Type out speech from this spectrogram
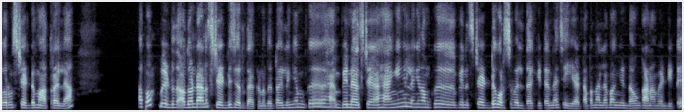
വെറും സ്റ്റെഡ് മാത്രമല്ല. അപ്പം വീണ്ടും അതുകൊണ്ടാണ് സ്റ്റെഡ് ചെറുതാക്കുന്നത് കേട്ടോ ഇല്ലെങ്കിൽ നമുക്ക് പിന്നെ ഹാങ്ങിങ് ഇല്ലെങ്കിൽ നമുക്ക് പിന്നെ സ്റ്റെഡ് കുറച്ച് വലുതാക്കിയിട്ട് തന്നെ ചെയ്യാം ട്ടോ. അപ്പൊ നല്ല ഭംഗിയുണ്ടാവും കാണാൻ വേണ്ടിയിട്ട്.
